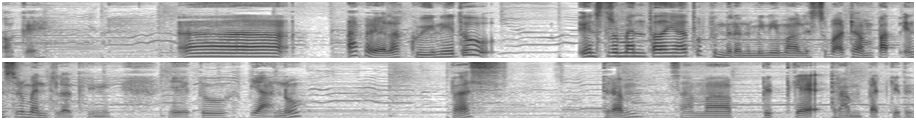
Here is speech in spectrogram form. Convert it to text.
Oke. Okay. Uh, eh, apa ya lagu ini tuh instrumentalnya tuh beneran minimalis. Cuma ada empat instrumen di lagu ini, yaitu piano, bass, drum sama beat kayak drum gitu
